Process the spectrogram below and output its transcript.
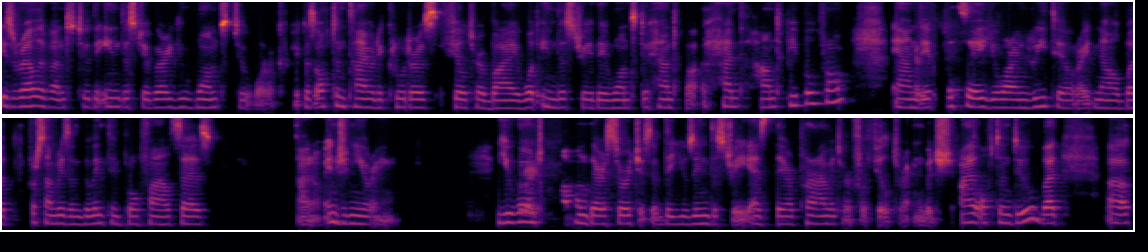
is relevant to the industry where you want to work because oftentimes recruiters filter by what industry they want to hand, hand hunt people from and if let's say you are in retail right now but for some reason the linkedin profile says I don't know, engineering. You won't right. up on their searches if they use industry as their parameter for filtering, which I often do. But uh,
